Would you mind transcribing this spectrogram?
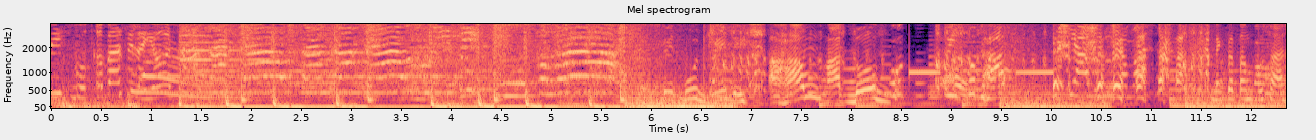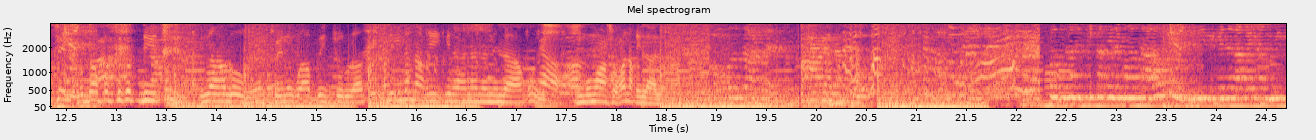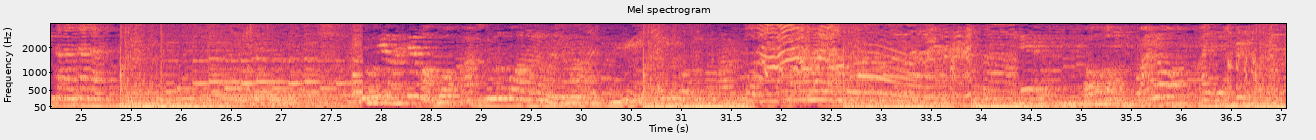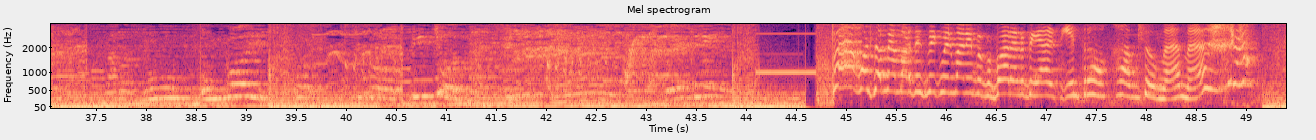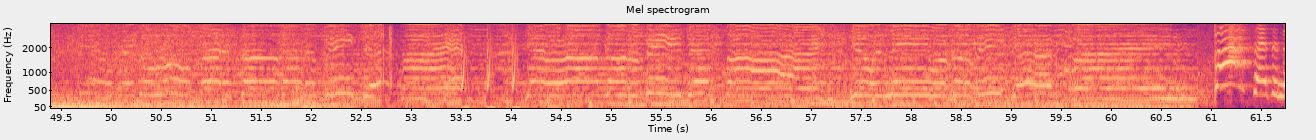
Facebook, kaba sila yun. Street food, aham, hotdog. Street food ha? Yaman naman. Nagtatampo sa akin. Ako dapat sikat dito. Inagaw mo. So yung nagpa-picture lahat. Kanina nakikilala na nila ako eh. Nung pumasok ka, nakilala ka. Kasi kung mo ano naman yung mga... Oo, ano? Ay, nasa unggoy. Pigeon. Back! What's up, mga Martis Big Win Money? Before anything else, intro, come to mama.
